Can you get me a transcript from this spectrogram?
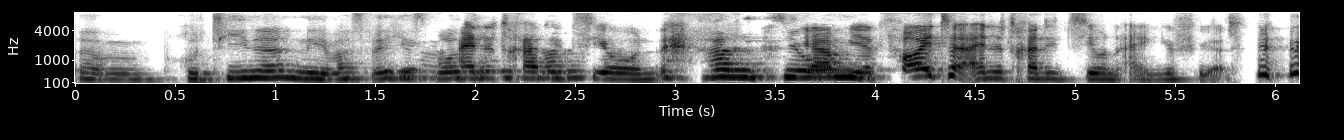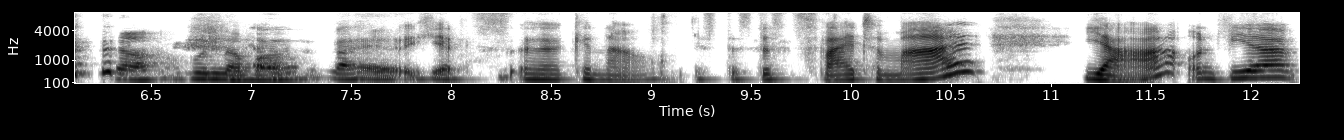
ähm, Routine. Nee, was welches Wort? Eine Tradition. Tradition. Wir haben jetzt heute eine Tradition eingeführt. Ja, wunderbar. Weil jetzt, äh, genau, ist das das zweite Mal. Ja, und wir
